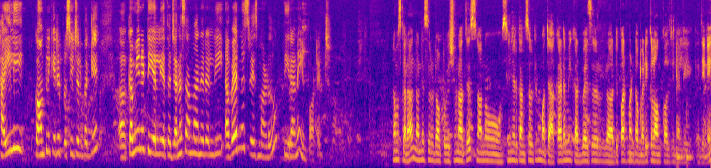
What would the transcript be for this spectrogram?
ಹೈಲಿ ಕಾಂಪ್ಲಿಕೇಟೆಡ್ ಪ್ರೊಸೀಜರ್ ಬಗ್ಗೆ ಕಮ್ಯುನಿಟಿಯಲ್ಲಿ ಅಥವಾ ಜನಸಾಮಾನ್ಯರಲ್ಲಿ ಅವೇರ್ನೆಸ್ ರೇಸ್ ಮಾಡೋದು ತೀರಾನೇ ಇಂಪಾರ್ಟೆಂಟ್ ನಮಸ್ಕಾರ, ನನ್ನ ಹೆಸರು ಡಾಕ್ಟರ್ ವಿಶ್ವನಾಥ್ ಎಸ್. ನಾನು ಸೀನಿಯರ್ ಕನ್ಸಲ್ಟೆಂಟ್ ಮತ್ತು academic adviser department of medical ಆಂಕಾಲಜಿನಲ್ಲಿ ಇದ್ದೀನಿ.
